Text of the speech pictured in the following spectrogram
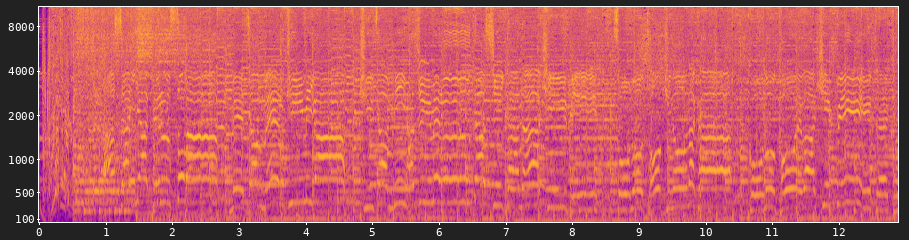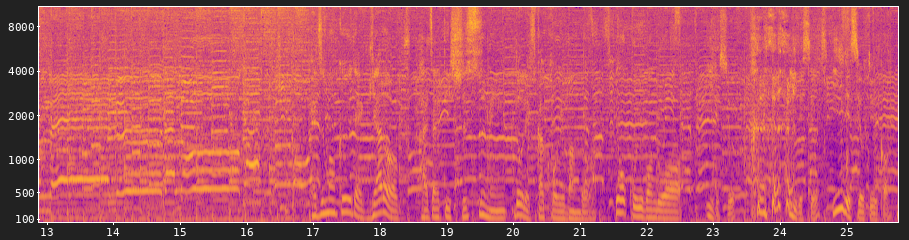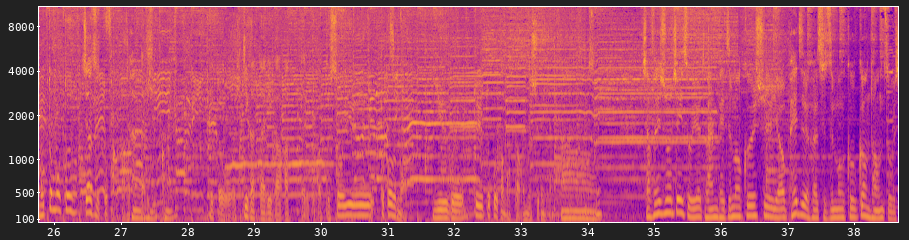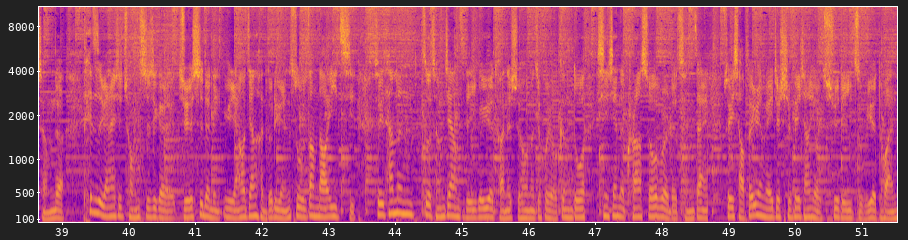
曲でギャロップ排在第十四名どうですかこういうバンドはいやこういうバンドはいいですよ いいですよいいですよというかもともとジャズとかがあったり、はいえっと、弾き語りがあったりとかってそういうところの融合というところがまた面白いんじゃないかと思いますね。小飞说：“这组乐团培子蘑菇是由培子和紫子蘑菇共同组成的。培子原来是从事这个爵士的领域，然后将很多的元素放到一起，所以他们做成这样子的一个乐团的时候呢，就会有更多新鲜的 crossover 的存在。所以小飞认为这是非常有趣的一组乐团。”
